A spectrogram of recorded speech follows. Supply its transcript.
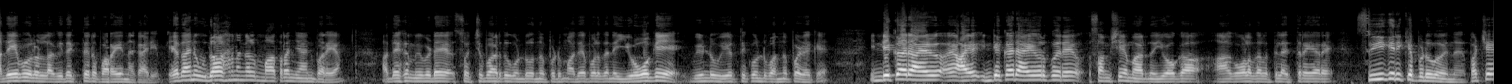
അതേപോലുള്ള വിദഗ്ധർ പറയുന്ന കാര്യം. ഏതാനും ഉദാഹരണങ്ങൾ മാത്രം ഞാൻ പറയാം. അദ്ദേഹം ഇവിടെ സ്വച്ഛ് ഭാരത് കൊണ്ടുവന്നപ്പോഴും അതേപോലെ തന്നെ യോഗയെ വീണ്ടും ഉയർത്തിക്കൊണ്ട് വന്നപ്പോഴൊക്കെ ഇന്ത്യക്കാരായ ഇന്ത്യക്കാരായവർക്ക് വരെ സംശയമായിരുന്നു യോഗ ആഗോളതലത്തിൽ എത്രയേറെ സ്വീകരിക്കപ്പെടുമോ എന്ന്. പക്ഷേ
